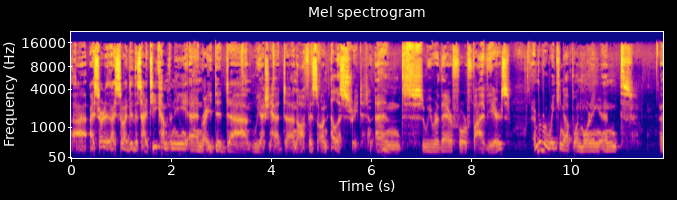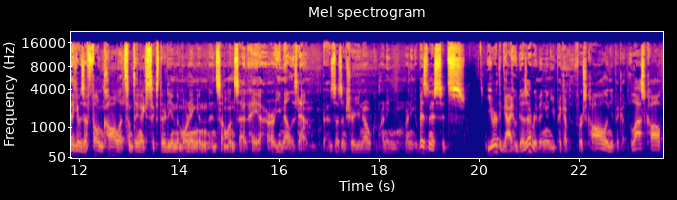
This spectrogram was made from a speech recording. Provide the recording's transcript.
uh, I started. I so I did this IT company, and right. we did. Uh, we actually had uh, an office on Ellis Street, and mm. we were there for five years. I remember waking up one morning and. I think it was a phone call at something like 6:30 in the morning, and, and someone said, "Hey, our email is down." As, as I'm sure you know, running running a business, it's you're the guy who does everything, and you pick up the first call, and you pick up the last call,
